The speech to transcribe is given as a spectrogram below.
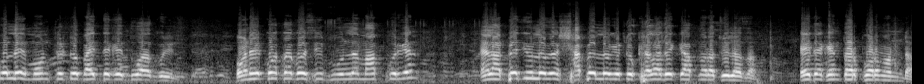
করলে মনকে একটু বাইর থেকে দোয়া করেন। অনেক কথা কইছি বললে মাফ করিয়েন এলা বেজির লোকের সাপের লোক একটু খেলা দেখে আপনারা চলে যান। এই দেখেন তার পরমানটা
